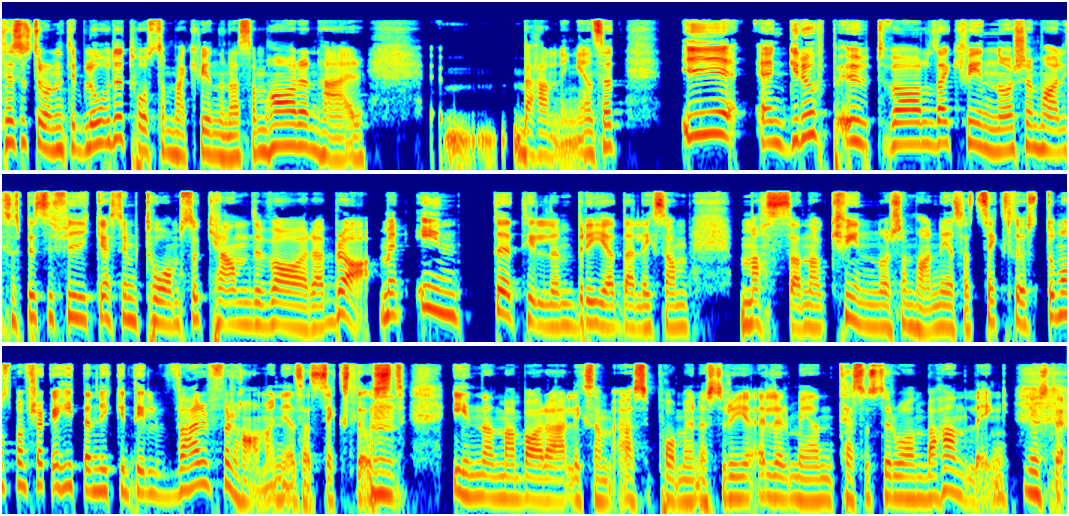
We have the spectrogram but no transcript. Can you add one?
testosteronet i blodet hos de här kvinnorna som har den här mm, behandlingen. Så i en grupp utvalda kvinnor som har liksom specifika symptom så kan det vara bra. Men inte till den breda liksom, massan av kvinnor som har nedsatt sexlust. Då måste man försöka hitta nyckeln till varför har man nedsatt sexlust mm. innan man bara liksom öser på med en, östrogen, eller med en testosteronbehandling. Just det.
